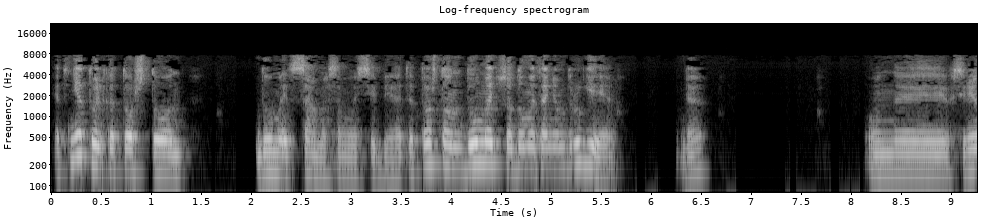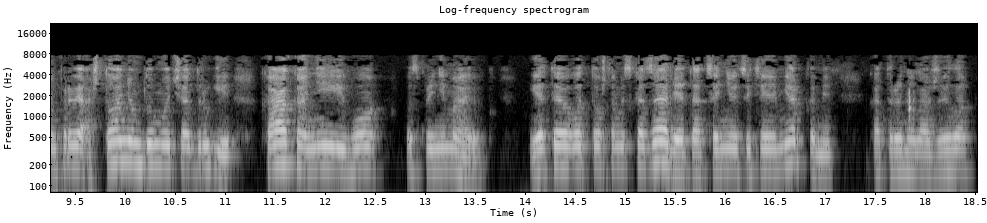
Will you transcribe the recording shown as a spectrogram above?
Это не только то, что он думает сам о самом себе, это то, что он думает, что думают о нем другие. Да? Он э, все время проверяет, а что о нем думают сейчас другие, как они его воспринимают. И это вот то, что мы сказали, это оценивается теми мерками, которые наложила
